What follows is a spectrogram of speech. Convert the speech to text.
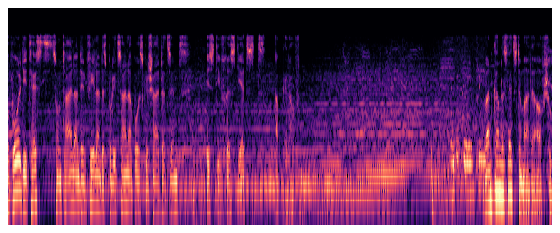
Obwohl die Tests zum Teil an den Fehlern des Polizeilabors gescheitert sind, ist die Frist jetzt abgelaufen. Wann kam das letzte Mal der Aufschub?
